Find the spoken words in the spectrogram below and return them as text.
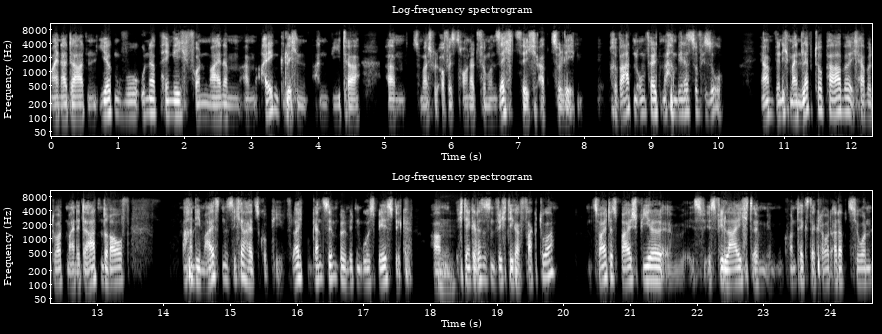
meiner Daten irgendwo unabhängig von meinem ähm, eigentlichen Anbieter, ähm, zum Beispiel Office 365, abzulegen. Im privaten Umfeld machen wir das sowieso. Ja, wenn ich meinen Laptop habe, ich habe dort meine Daten drauf, machen die meisten eine Sicherheitskopie. Vielleicht ganz simpel mit einem USB-Stick. Ähm, mhm. Ich denke, das ist ein wichtiger Faktor. Ein zweites Beispiel äh, ist, ist vielleicht im Kontext der Cloud-Adaption,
